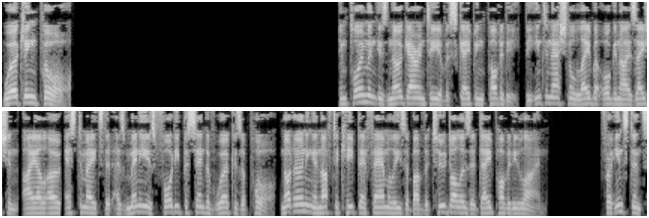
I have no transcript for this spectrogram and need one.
Working poor. Employment is no guarantee of escaping poverty. The International Labour Organization (ILO) estimates that as many as 40% of workers are poor, not earning enough to keep their families above the $2 a day poverty line. For instance,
